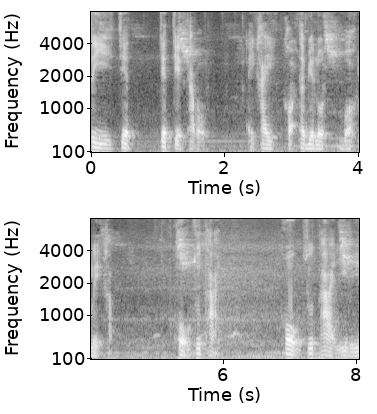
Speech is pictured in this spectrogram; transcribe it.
สี่เจ็ดเจ็ดเจ็ดครับผมไอ้ใครเคาะทะเบียนรถบอกเลขครับ โค้งสุดท้าย โค้งสุดท้ายอีนี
